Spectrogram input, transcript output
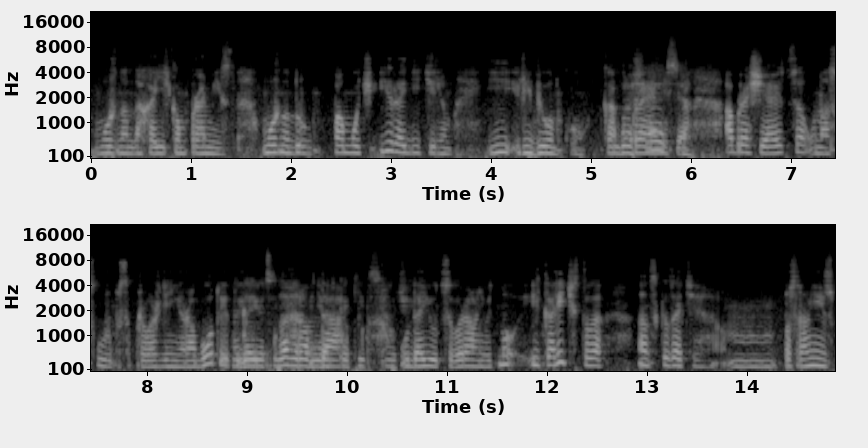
Можно находить компромисс, можно друг, помочь и родителям, и ребенку, как Обращаются? обращаются. У нас служба сопровождения работает. и Удается, да, выравнивать Да, какие-то случаи? удается выравнивать. Ну и количество, надо сказать, по сравнению с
